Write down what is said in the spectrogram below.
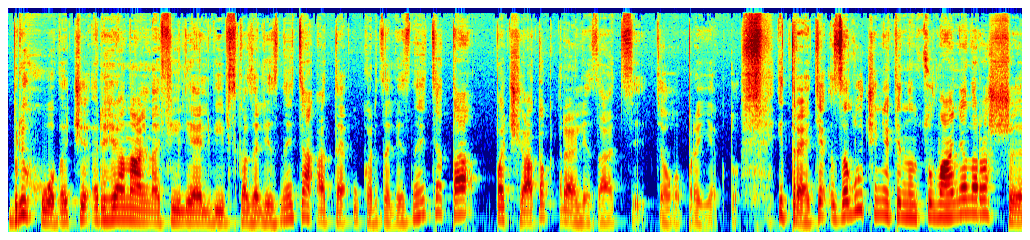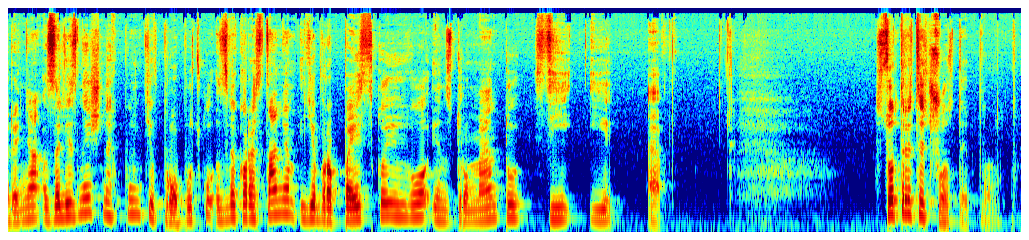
Брюховичі, регіональна філія Львівська залізниця, АТ Укрзалізниця та початок реалізації цього проєкту. І третє залучення фінансування на розширення залізничних пунктів пропуску з використанням європейського інструменту CEF. 136 пункт.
